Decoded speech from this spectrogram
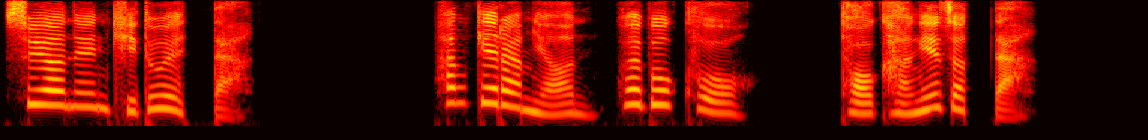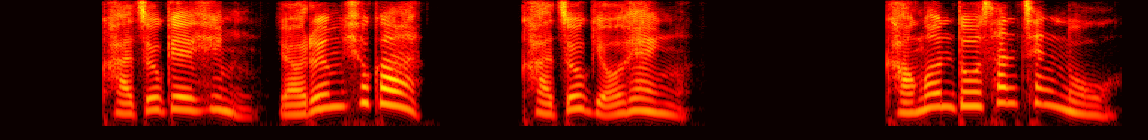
수연은 기도했다. 함께라면 회복 후 더 강해졌다. 가족의 힘, 여름 휴가, 가족 여행, 강원도 산책로,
